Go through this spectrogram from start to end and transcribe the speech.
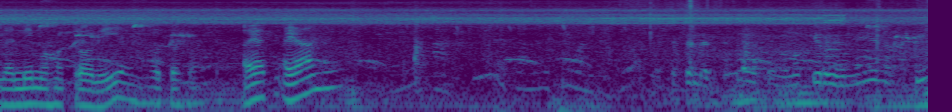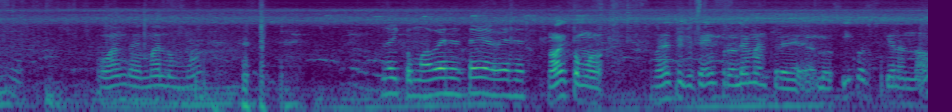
venimos otro día, otro rato. Allá, allá anda. Es que le decimos que no quiere venir aquí. O anda de mal humor. No, y como a veces ella, a veces No, y como parece que si hay un problema entre los hijos, siquiera no.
